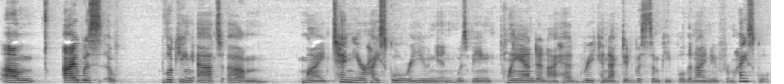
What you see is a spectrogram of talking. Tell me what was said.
um, I was looking at um, my 10 year high school reunion was being planned and I had reconnected with some people that I knew from high school.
